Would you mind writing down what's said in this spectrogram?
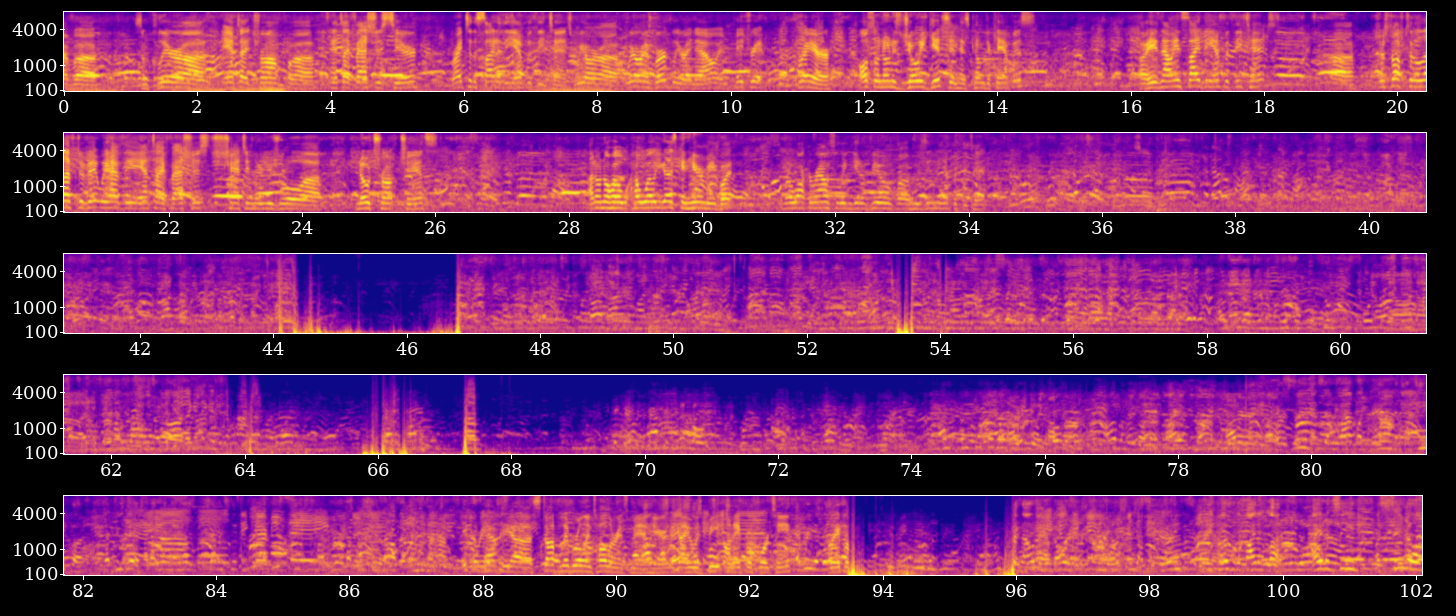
have uh, some clear uh, anti-Trump, uh, anti-fascists here, right to the side of the empathy tent. We are uh, we are in Berkeley right now, and Patriot Prayer, also known as Joey Gibson, has come to campus. Uh, he's now inside the empathy tent. Just off to the left of it, we have the anti-fascists chanting their usual "No Trump" chants. I don't know how, how well you guys can hear me, but I'm gonna walk around so we can get a view of uh, who's in the empathy tent. Here we have the uh, Stop Liberal Intolerance man here, the guy who was beat on April 14th, or April 15th, excuse me. thousands of dollars for universities on security is because of the violent left. I haven't seen a single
